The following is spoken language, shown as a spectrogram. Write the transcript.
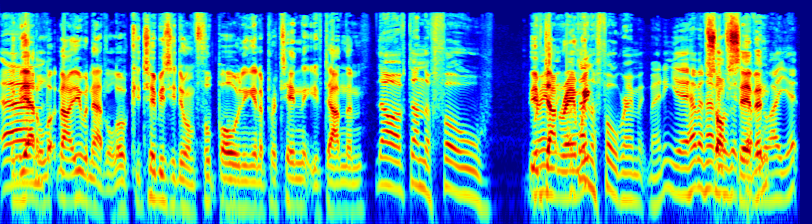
Have you had a Um, look? No, you wouldn't have had a look. You're too busy doing football, and you're going to pretend that you've done them. No, I've done the full. You've done I've done the full Randwick meeting. Yeah, haven't had Soft a look seven? at WA yet.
